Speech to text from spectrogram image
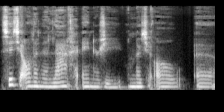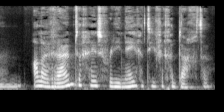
zit je al in een lage energie, omdat je al um, alle ruimte geeft voor die negatieve gedachten.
